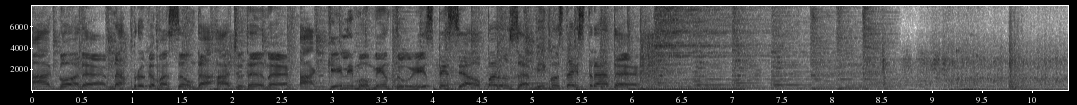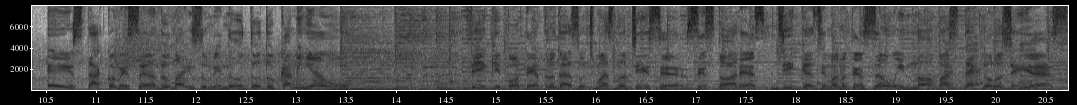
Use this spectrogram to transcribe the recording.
Agora, na programação da Rádio Dana, aquele momento especial para os amigos da estrada. Está começando mais um minuto do caminhão. Fique por dentro das últimas notícias, histórias, dicas de manutenção e novas tecnologias.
